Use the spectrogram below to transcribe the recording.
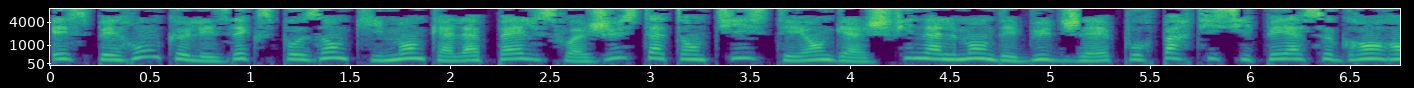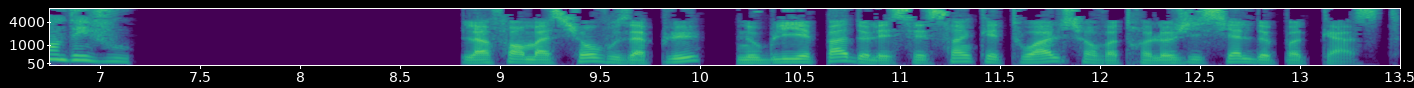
Espérons que les exposants qui manquent à l'appel soient juste attentistes et engagent finalement des budgets pour participer à ce grand rendez-vous. L'information vous a plu, n'oubliez pas de laisser 5 étoiles sur votre logiciel de podcast.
